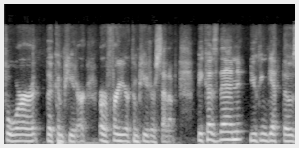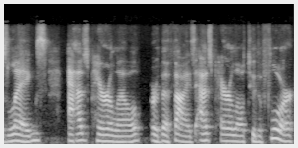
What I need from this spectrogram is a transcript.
for the computer or for your computer setup because then you can get those legs as parallel or the thighs as parallel to the floor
